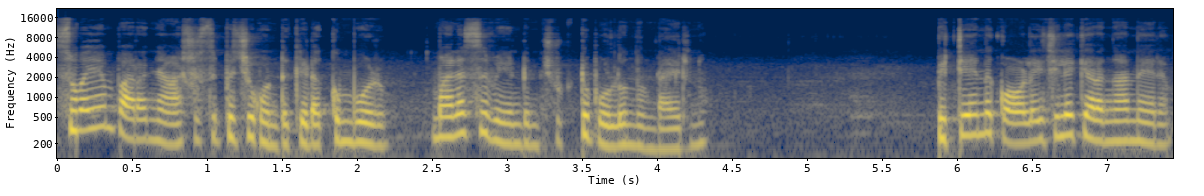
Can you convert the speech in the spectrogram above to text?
സ്വയം പറഞ്ഞ് ആശ്വസിപ്പിച്ചുകൊണ്ട് കിടക്കുമ്പോഴും മനസ്സ് വീണ്ടും ചുട്ടുപൊള്ളുന്നുണ്ടായിരുന്നു. പിറ്റേന്ന് കോളേജിലേക്ക് ഇറങ്ങാൻ നേരം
